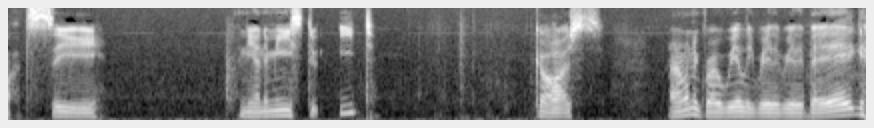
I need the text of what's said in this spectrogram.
Let's see. Any enemies to eat? Gosh. I want to grow really, really, really big.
